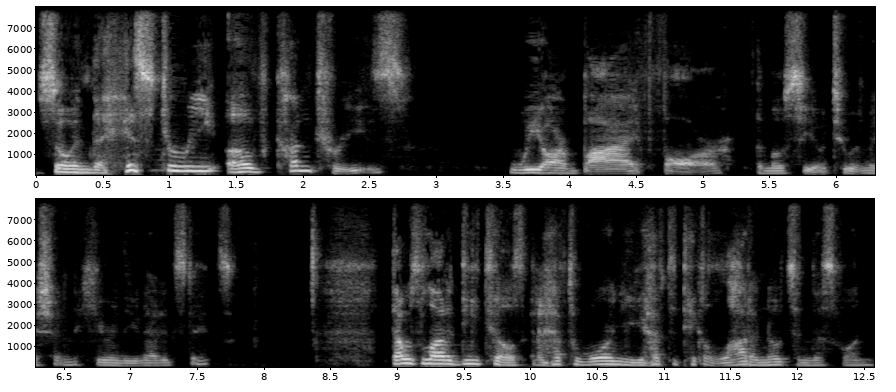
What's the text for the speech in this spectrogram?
So, in the history of countries, we are by far the most CO2 emission here in the United States that was a lot of details, and I have to warn you, you have to take a lot of notes in this one.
